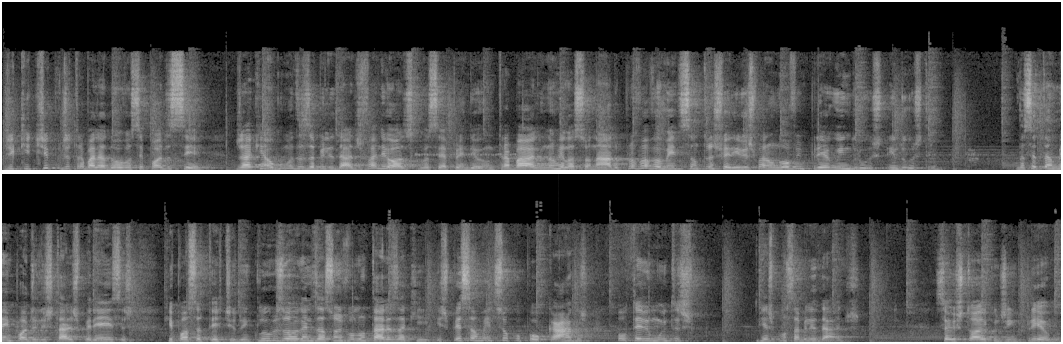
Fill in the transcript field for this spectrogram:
de que tipo de trabalhador você pode ser, já que algumas das habilidades valiosas que você aprendeu em um trabalho não relacionado provavelmente são transferíveis para um novo emprego em indústria. Você também pode listar experiências que possa ter tido em clubes ou organizações voluntárias aqui, especialmente se ocupou cargos ou teve muitas responsabilidades. Seu histórico de emprego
